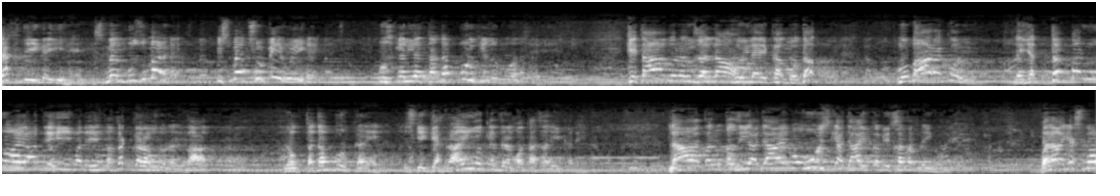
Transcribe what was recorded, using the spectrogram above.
रख दी गई है। इसमें मुजमर है, इसमें छुपी हुई है। उसके लिए तदब्बुर की ज़रूरत है। किताब का मुदब मुबारक लोग तदब्बुर करें, इसकी गहराइयों के अंदर गौताजरी करें। ला तनकजी इसके अजायब कभी खत्म नहीं होंगे। बला यशमा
